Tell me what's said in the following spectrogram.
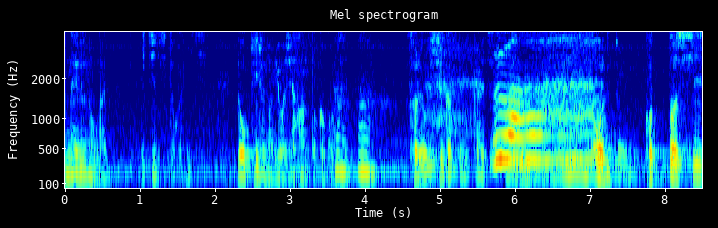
寝るのが1時とか2時で起きるの4時半とか5時、うんうん、それを1週間繰り返して。うわ今年っ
